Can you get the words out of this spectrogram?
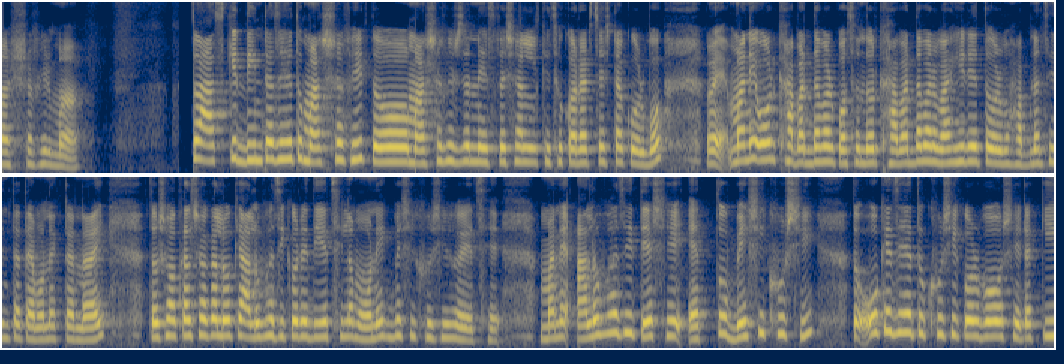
মাশরাফির মা। তো আজকের দিনটা যেহেতু মাশরাফির, তো মাশরাফির জন্য স্পেশাল কিছু করার চেষ্টা করব। মানে ওর খাবার দাবার পছন্দ, ওর খাবার দাবার বাহিরে তো ওর ভাবনা চিন্তা তেমন একটা নাই। তো সকাল সকাল ওকে আলু ভাজি করে দিয়েছিলাম, অনেক বেশি খুশি হয়েছে। মানে আলু ভাজিতে সে এত বেশি খুশি, তো ওকে যেহেতু খুশি করব, সেটা কি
